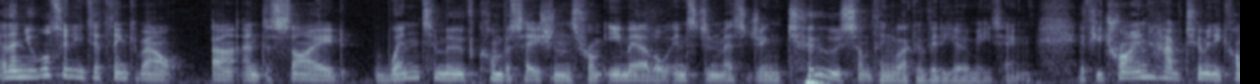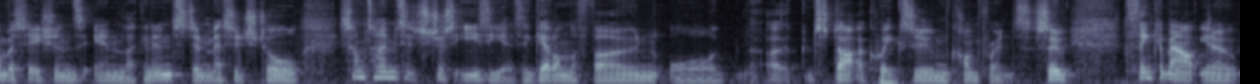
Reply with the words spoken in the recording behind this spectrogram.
And then you also need to think about uh, and decide when to move conversations from email or instant messaging to something like a video meeting. If you try and have too many conversations in like an instant message tool, sometimes it's just easier to get on the phone or uh, start a quick Zoom conference. So think about, you know,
